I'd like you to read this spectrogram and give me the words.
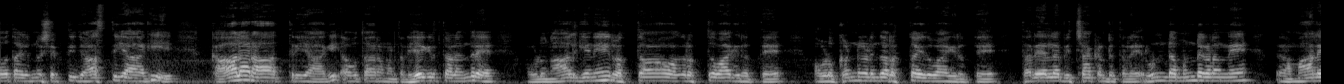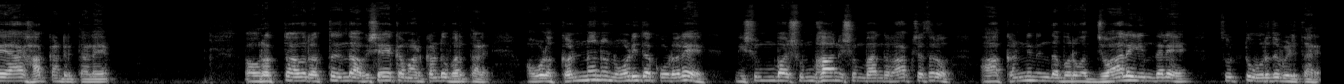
ಅವತಾರ, ಇನ್ನೂ ಶಕ್ತಿ ಜಾಸ್ತಿಯಾಗಿ ಕಾಲರಾತ್ರಿಯಾಗಿ ಅವತಾರ ಮಾಡ್ತಾಳೆ. ಹೇಗಿರ್ತಾಳೆ ಅಂದರೆ, ಅವಳು ನಾಲ್ಗೆನೇ ರಕ್ತ ರಕ್ತವಾಗಿರುತ್ತೆ, ಅವಳು ಕಣ್ಣುಗಳಿಂದ ರಕ್ತ ಇದುವಾಗಿರುತ್ತೆ ತಲೆಯೆಲ್ಲ ಬಿಚ್ಚಾಕೊಂಡಿರ್ತಾಳೆ. ರುಂಡ ಮುಂಡಗಳನ್ನೇ ಮಾಲೆಯಾಗಿ ಹಾಕ್ಕೊಂಡಿರ್ತಾಳೆ ರಕ್ತ ರಕ್ತದಿಂದ ಅಭಿಷೇಕ ಮಾಡ್ಕೊಂಡು ಬರ್ತಾಳೆ. ಅವಳ ಕಣ್ಣನ್ನು ನೋಡಿದ ಕೂಡಲೇ ನಿಶುಂಭ, ಶುಂಭ, ನಿಶುಂಭ ಅಂದ ರಾಕ್ಷಸರು ಆ ಕಣ್ಣಿನಿಂದ ಬರುವ ಜ್ವಾಲೆಯಿಂದಲೇ ಸುಟ್ಟು ಉರಿದು ಬೀಳ್ತಾರೆ.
